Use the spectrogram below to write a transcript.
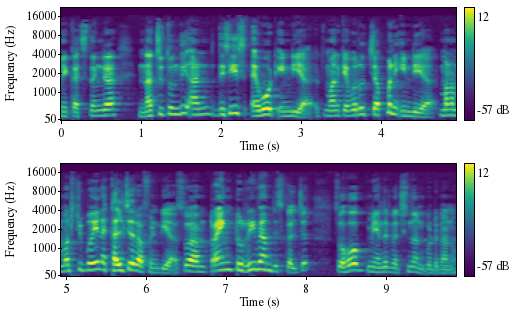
మీకు ఖచ్చితంగా నచ్చుతుంది and this is about India మనకెవరు చెప్పని ఇండియా మనం మర్చిపోయిన culture of India so I'm trying to revamp this culture so hope మీ అందరికి నచ్చింది అనుకుంటున్నాను.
